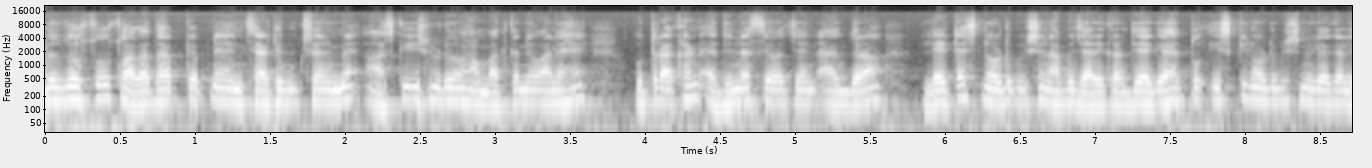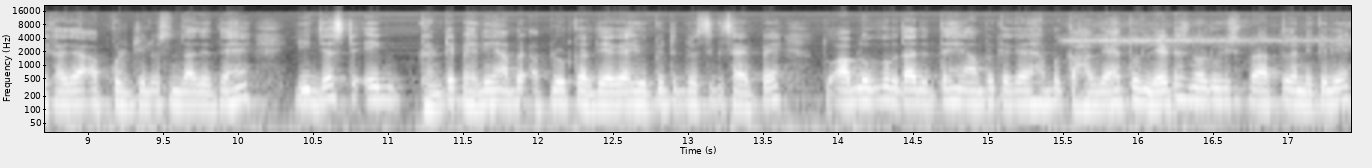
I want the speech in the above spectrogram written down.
हेलो दोस्तों, स्वागत है आपके अपने एन बुक चैनल में। आज की इस वीडियो में हम बात करने वाले हैं उत्तराखंड अधीनस्थ सेवा चयन आयोग द्वारा लेटेस्ट नोटिफिकेशन यहाँ पर जारी कर दिया गया है। तो इसकी नोटिफिकेशन में क्या क्या लिखा गया, आपको डिटेल में समझा देते हैं। ये जस्ट एक घंटे पहले यहाँ पर अपलोड कर दिया गया है यूपी त्रिप्रेसी की साइट पर तो आप लोगों को बता देते हैं यहाँ पर क्या क्या यहाँ पर कहा गया है। तो लेटेस्ट नोटिफिकेशन प्राप्त करने के लिए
